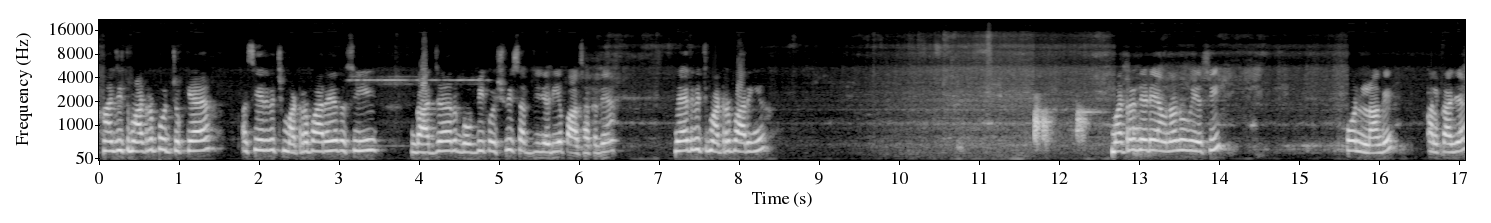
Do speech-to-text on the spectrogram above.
ਹਾਂਜੀ, ਟਮਾਟਰ ਭੁੱਜ ਚੁੱਕਿਆ ਹੈ ਅਸੀਂ ਇਹਦੇ ਵਿੱਚ ਮਟਰ ਪਾ ਰਹੇ ਹਾਂ ਤੁਸੀਂ ਗਾਜਰ, ਗੋਭੀ ਕੁਝ ਵੀ ਸਬਜ਼ੀ ਜਿਹੜੀ ਹੈ ਪਾ ਸਕਦੇ ਆ। ਮੈਂ ਇਹਦੇ ਵਿੱਚ ਮਟਰ ਪਾ ਰਹੀ ਹਾਂ ਮਟਰ ਜਿਹੜੇ ਆ ਉਹਨਾਂ ਨੂੰ ਵੀ ਅਸੀਂ ਭੁੰਨ ਲਾਂਗੇ, ਹਲਕਾ ਜਿਹਾ।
